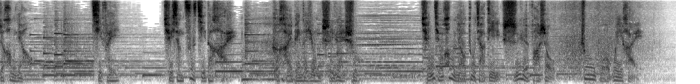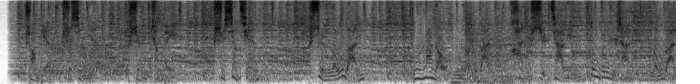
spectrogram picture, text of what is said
只候鸟，起飞，去向自己的海和海边的泳池院树。全球候鸟度假地十月发售，中国威海。创变是信念，是里程碑，是向前，是楼兰。Murano 楼兰，汉式嘉陵，东风日产楼兰。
